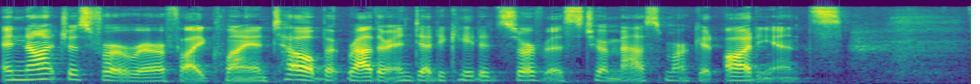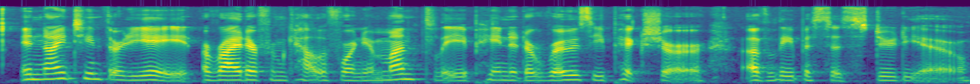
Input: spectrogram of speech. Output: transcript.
and not just for a rarefied clientele, but rather in dedicated service to a mass market audience. In 1938, a writer from California Monthly painted a rosy picture of Liebes's studio.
